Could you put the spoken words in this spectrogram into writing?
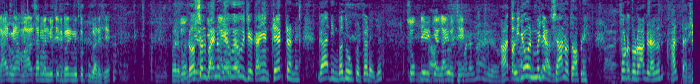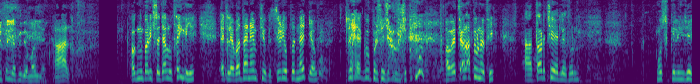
કાંઈ મેં માલ સામાન નીચે ભરીને ઉપર પુગાડે છે. બરાબર. ડોસલભાઈ નું કેવું એવું છે કે અહીંયા ટ્રેક્ટર ને ગાડી ને બધું ઉપર ચડે છે? શોકદેવી ત્યાં ગાયો છે. હા તો જોવાની મજા આવશે હાલો તો આપણે થોડો થોડો આગળ આગળ હાલતા રહીએ. હાલો. અગ્નિ પરીક્ષા ચાલુ થઈ ગઈ છે એટલે બધાને એમ થયું કે સીડી ઉપર નથી જવું ટ્રેક ઉપરથી જવું છે. હવે ચડાતું નથી. આ તળ છે એટલે થોડું મુશ્કેલી છે.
